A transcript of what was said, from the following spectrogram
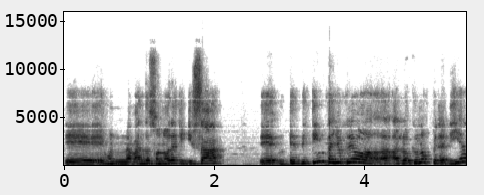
Eh, es una banda sonora que quizás eh, es distinta, yo creo, a, lo que uno esperaría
